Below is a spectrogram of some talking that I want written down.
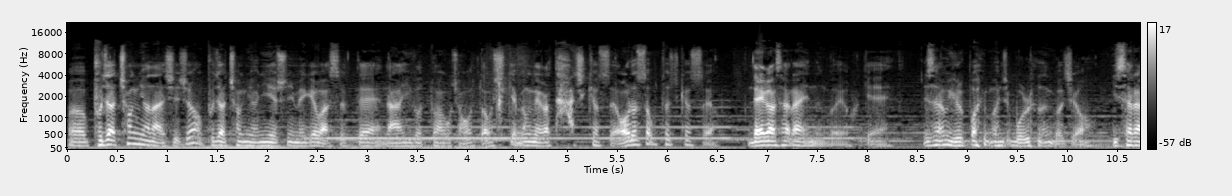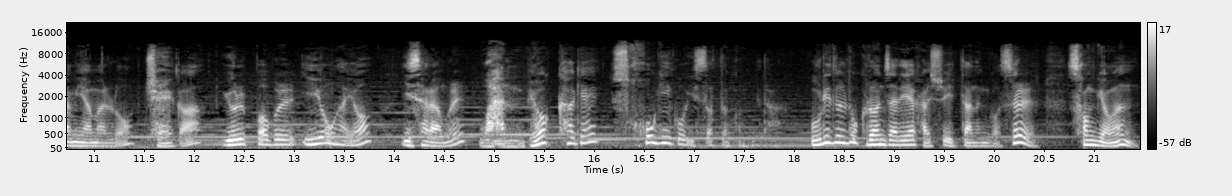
어, 부자 청년 아시죠? 부자 청년이 예수님에게 왔을 때 나 이것도 하고 저것도 하고 십계명 내가 다 지켰어요. 어려서부터 지켰어요. 내가 살아 있는 거예요. 그게 이 사람이 율법이 뭔지 모르는 거죠. 이 사람이야말로 죄가 율법을 이용하여 이 사람을 완벽하게 속이고 있었던 겁니다. 우리들도 그런 자리에 갈 수 있다는 것을 성경은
